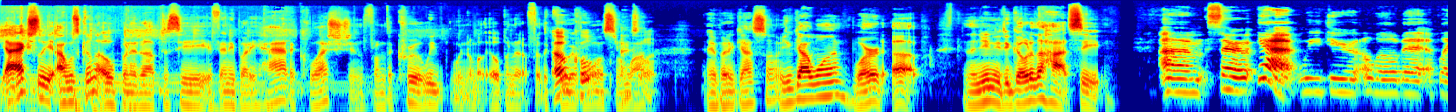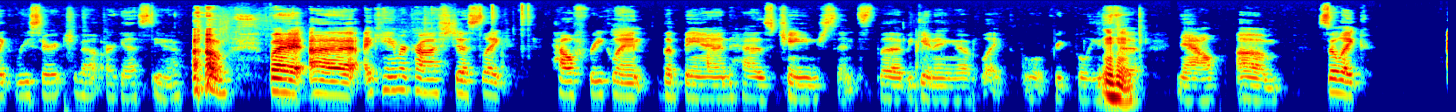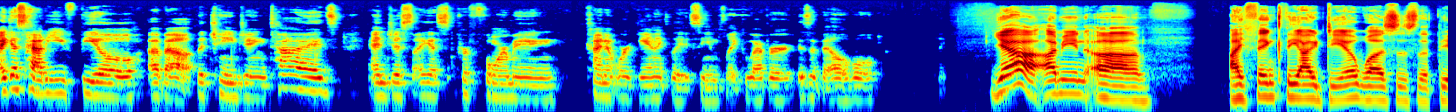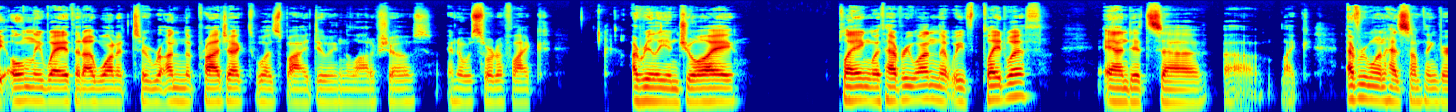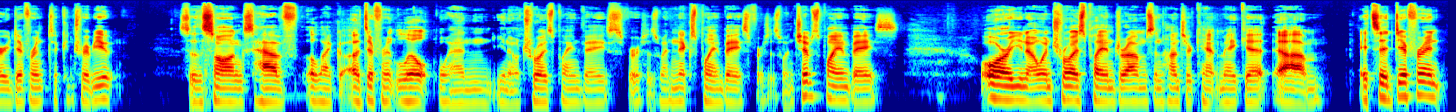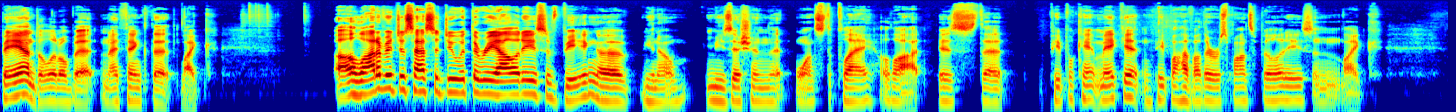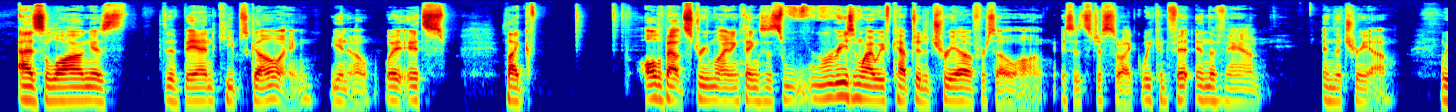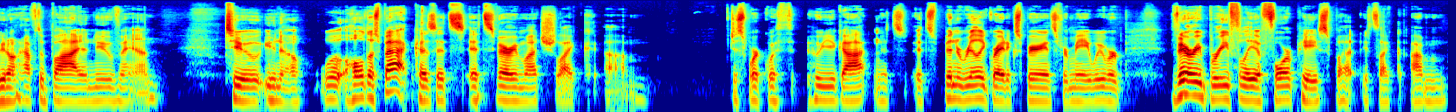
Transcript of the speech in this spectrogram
Yeah, actually, I was gonna open it up to see if anybody had a question from the crew. We, we normally open it up for the crew Oh, every once in a while. Excellent. Anybody got some? You got one? Word up. And then you need to go to the hot seat. Um, so yeah, we do a little bit of like research about our guests, you know. Um, but uh, I came across just like how frequent the band has changed since the beginning of like the Little Creek Police Mhm. to now. Um, so like, I guess how do you feel about the changing tides and just I guess performing kind of organically? It seems like whoever is available. Yeah, I mean, um, I think the idea was is that the only way that I wanted to run the project was by doing a lot of shows, and it was sort of like I really enjoy playing with everyone that we've played with, and it's uh, uh, like everyone has something very different to contribute. So the songs have uh, like a different lilt when you know Troy's playing bass versus when Nick's playing bass versus when Chip's playing bass or you know when Troy's playing drums and Hunter can't make it. Um, it's a different band a little bit, and I think that like a lot of it just has to do with the realities of being a you know musician that wants to play a lot. Is that people can't make it and people have other responsibilities and like as long as the band keeps going, you know, it's like all about streamlining things. It's the reason why we've kept it a trio for so long. Is it's just like we can fit in the van, in the trio. We don't have to buy a new van to you know will hold us back because it's it's very much like um, just work with who you got, and it's it's been a really great experience for me. We were very briefly a four piece, but it's like I'm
